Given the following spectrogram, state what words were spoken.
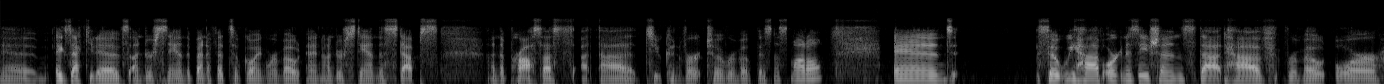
um, executives understand the benefits of going remote and understand the steps and the process uh, to convert to a remote business model. And so we have organizations that have remote or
